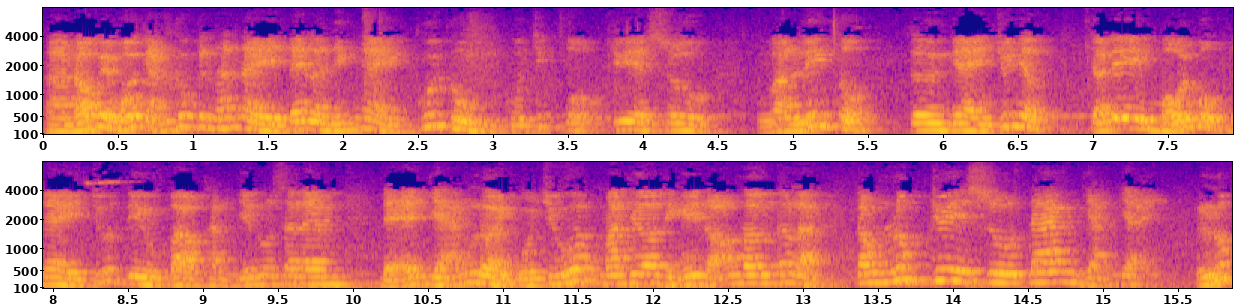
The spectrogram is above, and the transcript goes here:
À, nói về bối cảnh khúc kinh thánh này đây là những ngày cuối cùng của chức vụ Chúa Giêsu và liên tục từ ngày Chủ nhật trở đi mỗi một ngày Chúa đều vào thành Jerusalem để giảng lời của Chúa. Matthew thì ghi rõ hơn đó là trong lúc Chúa Giêsu đang giảng dạy, lúc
